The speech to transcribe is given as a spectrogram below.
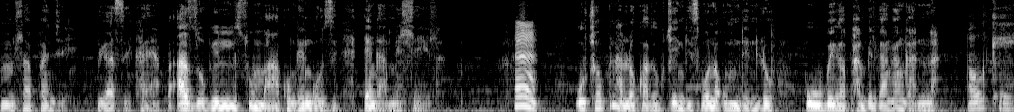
mhlapha nje bekasekhaya pha azokuyelelisa umakho ngengozi engamehlela hmm. utsho bona lokho ake kutshengisi bona umndeni lo uwubeka phambili kangangani na okay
